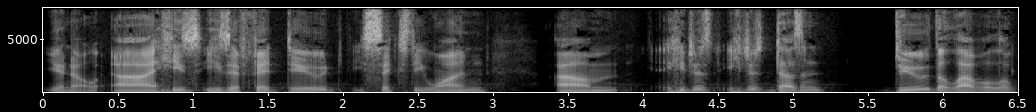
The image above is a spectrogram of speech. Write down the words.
You know, uh, he's he's a fit dude. He's sixty one. Um, he just he just doesn't do the level of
